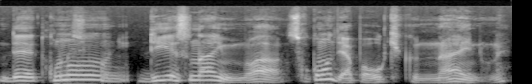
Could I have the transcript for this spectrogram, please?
でこ確のかに。DS9 はそこまでやっぱ大きくないのね。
